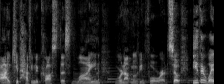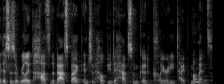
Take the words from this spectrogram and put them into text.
I keep having to cross this line, we're not moving forward. So, either way, this is a really positive aspect and should help you to have some good clarity type moments.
